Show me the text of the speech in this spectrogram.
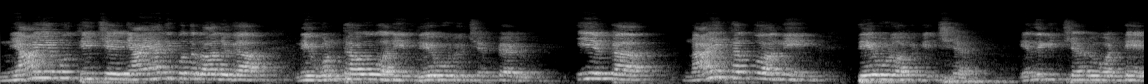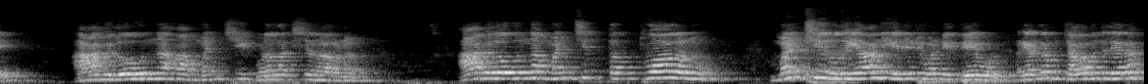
న్యాయము తీర్చే న్యాయాధిపతురాలుగా నీ ఉంటావు అని దేవుడు చెప్పాడు. ఈ యొక్క నాయకత్వాన్ని దేవుడు ఆమెకి ఇచ్చాడు. ఎందుకు ఇచ్చాడు అంటే ఆమెలో ఉన్న ఆ మంచి గుణ లక్షణాలను ఆమెలో ఉన్న మంచి తత్వాలను మంచి హృదయాన్ని ఎన్నిటువంటి దేవుడు? అది అందరం చాలా మంది లేరా?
